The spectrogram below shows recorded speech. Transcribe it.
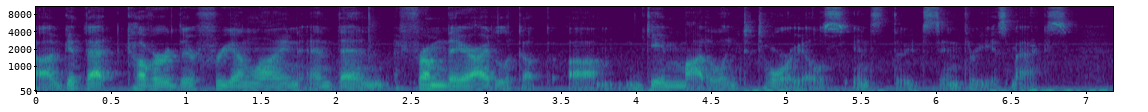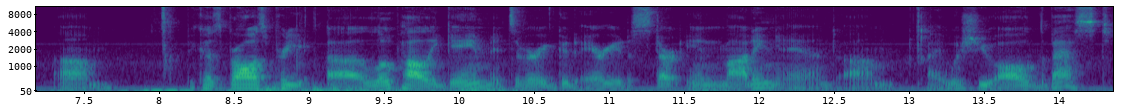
uh, get that covered, they're free online, and then from there I'd look up um, game modeling tutorials in, in 3ds Max. Um, because Brawl is a pretty uh, low poly game, it's a very good area to start in modding, and um, I wish you all the best.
